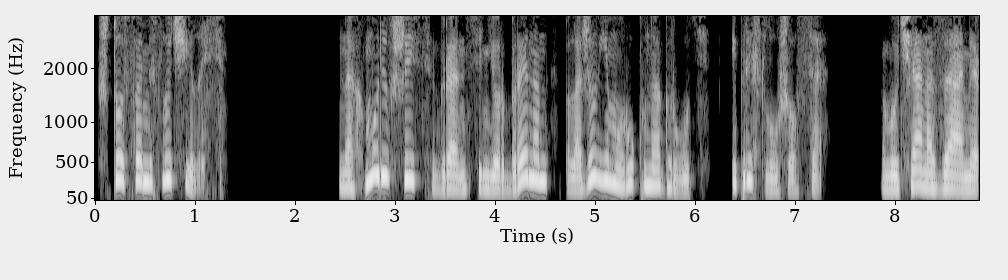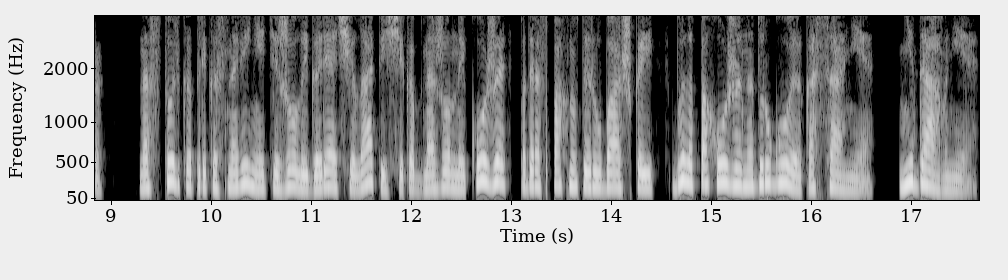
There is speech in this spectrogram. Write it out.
что с вами случилось. Нахмурившись, гранд-сеньор Бреннан положил ему руку на грудь и прислушался. Лучано замер. Настолько прикосновение тяжелой горячей лапищи к обнаженной коже под распахнутой рубашкой было похоже на другое касание, недавнее.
